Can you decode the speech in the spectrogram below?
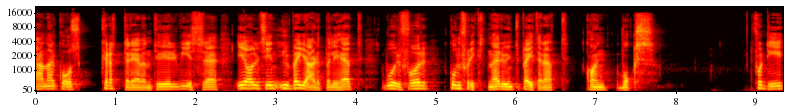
NRKs krøttereventyr viser i all sin ubehjelpelighet hvorfor konfliktene rundt beiterett kan vokse. Fordi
